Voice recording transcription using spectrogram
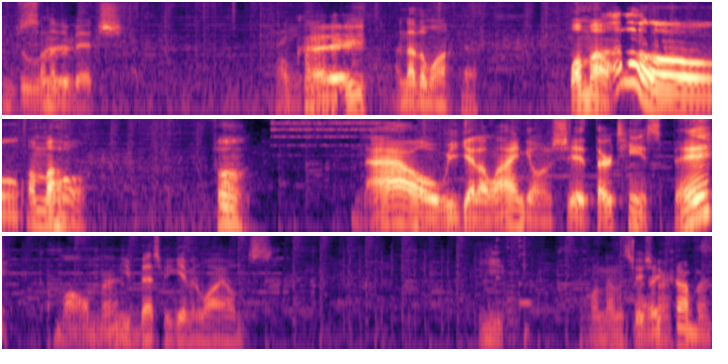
You Do son of a bitch. Thank you. Okay. Another one. Yeah. One more. Oh. One more. Oh, Oh. Now we get a line going. Shit, 13 spin? Come on, man. You best be giving wilds. Yeet. Hold down the space They're bar. coming.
